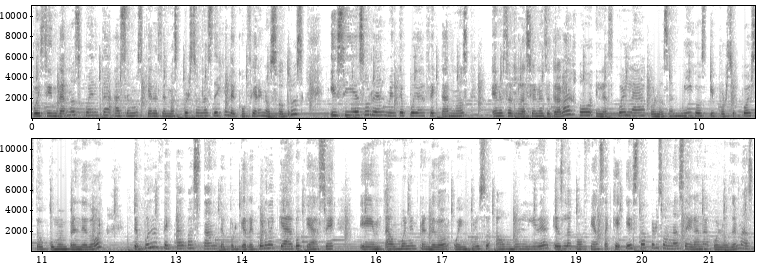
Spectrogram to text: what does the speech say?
pues sin darnos cuenta hacemos que las demás personas dejen de confiar en nosotros? Y si eso realmente puede afectarnos en nuestras relaciones de trabajo, en la escuela, con los amigos y por supuesto como emprendedor, te puede afectar bastante porque recuerda que algo que hace eh, a un buen emprendedor o incluso a un buen líder es la confianza que esta persona se gana con los demás.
